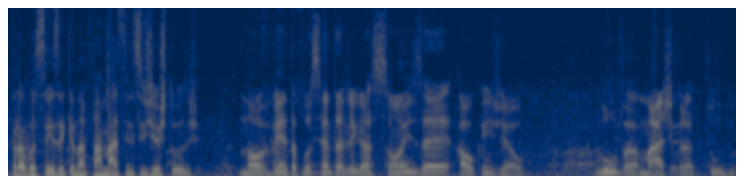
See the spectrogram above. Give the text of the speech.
para vocês aqui na farmácia nesses dias todos? 90% das ligações é álcool em gel. Luva, máscara, tudo.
